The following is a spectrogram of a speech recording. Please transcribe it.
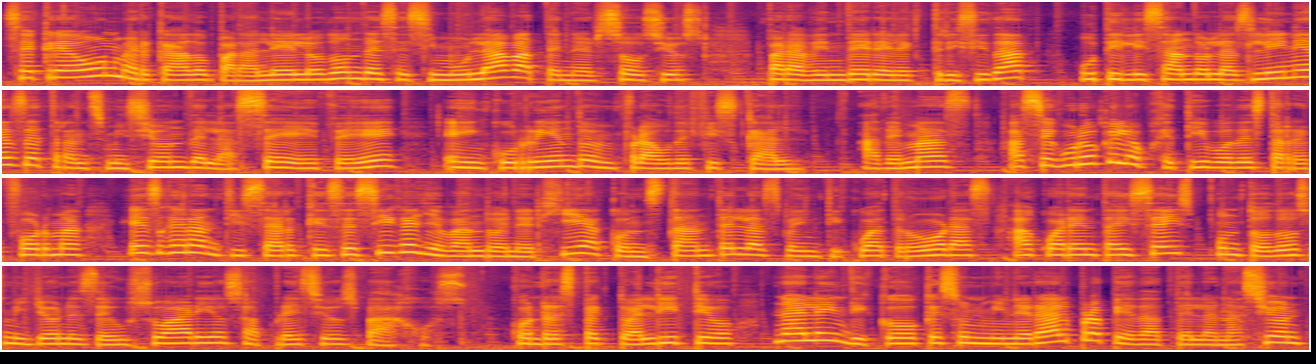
se creó un mercado paralelo donde se simulaba tener socios para vender electricidad utilizando las líneas de transmisión de la CFE e incurriendo en fraude fiscal. Además, aseguró que el objetivo de esta reforma es garantizar que se siga llevando energía constante las 24 horas a 46.2 millones de usuarios a precios bajos. Con respecto al litio, Nale indicó que es un mineral propiedad de la nación,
